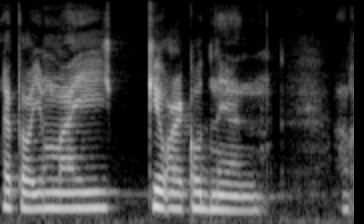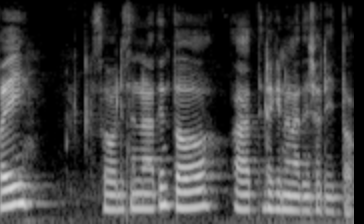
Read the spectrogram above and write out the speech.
Ito, yung may QR code na yan. Okay? So, alisin na natin to at ilagay na natin siya dito.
